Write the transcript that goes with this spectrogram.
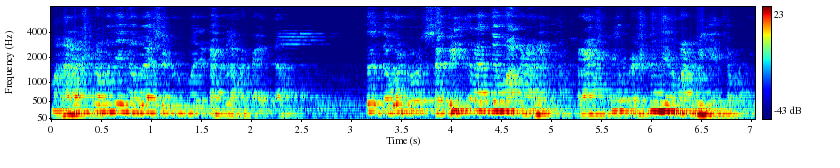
महाराष्ट्रामध्ये नव्या शेड्यूलमध्ये टाकला हा कायदा तर जवळजवळ सगळीच राज्य मागणार आहेत. राष्ट्रीय प्रश्न निर्माण होईल याच्यामध्ये.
